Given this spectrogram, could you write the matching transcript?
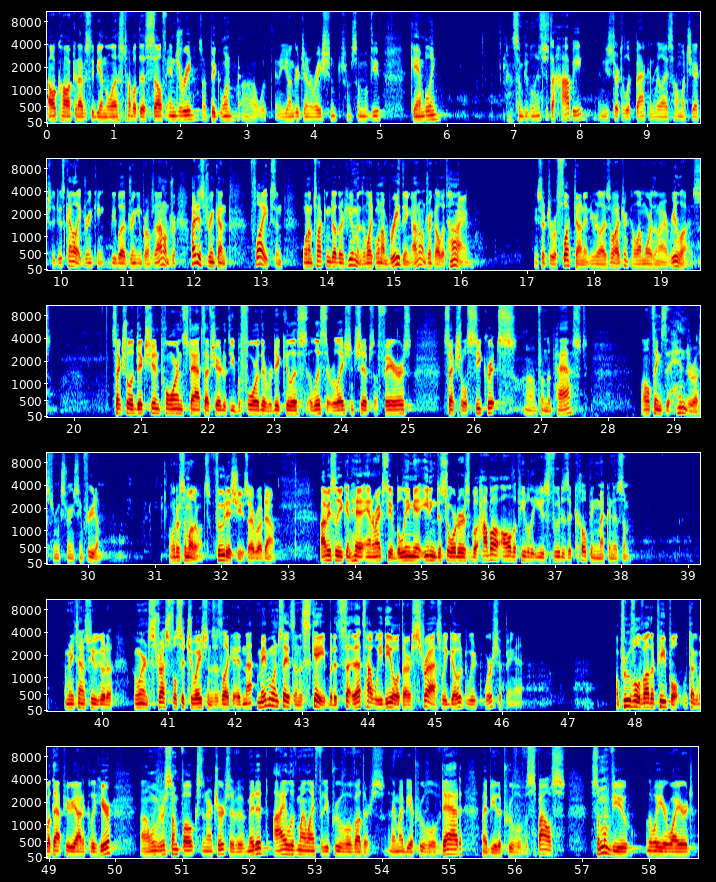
Alcohol could obviously be on the list. How about this? Self injury. It's a big one uh, within a younger generation from some of you. Gambling. Some people, it's just a hobby, and you start to look back and realize how much you actually do. It's kind of like drinking. People have drinking problems. I don't drink. I just drink on flights, and when I'm talking to other humans, and like when I'm breathing, I don't drink all the time. You start to reflect on it, and you realize, oh, I drink a lot more than I realize. Sexual addiction, porn, stats I've shared with you before, they're ridiculous. Illicit relationships, affairs, sexual secrets um, from the past, all things that hinder us from experiencing freedom. What are some other ones? Food issues, I wrote down. Obviously, you can hit anorexia, bulimia, eating disorders, but how about all the people that use food as a coping mechanism? How many times people go to, when we're in stressful situations, it's like, not, maybe we wouldn't say it's an escape, but that's how we deal with our stress. We go, we're worshiping it. Approval of other people. We talk about that periodically here. Uh, there's some folks in our church that have admitted, I live my life for the approval of others. And that might be approval of dad, might be the approval of a spouse. Some of you, the way you're wired,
